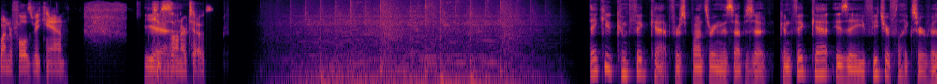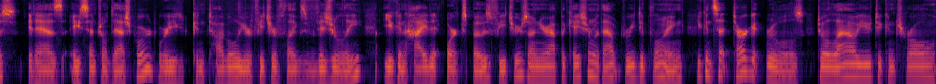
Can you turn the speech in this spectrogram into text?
wonderful as we can. Yeah. Keeps us on our toes. Thank you, ConfigCat, for sponsoring this episode. ConfigCat is a feature flag service. It has a central dashboard where you can toggle your feature flags visually. You can hide or expose features on your application without redeploying. You can set target rules to allow you to control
